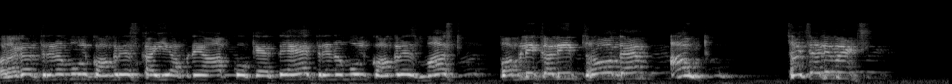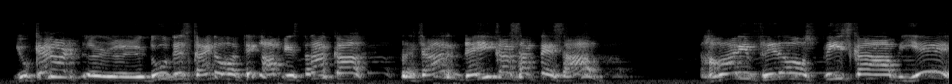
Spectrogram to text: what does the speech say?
और अगर तृणमूल कांग्रेस का ये अपने आप को कहते हैं, Trinamool Congress must publicly throw them out such elements you cannot do this kind of a thing आप इस तरह का प्रचार नहीं कर सकते साहब। हमारी फ्रीडम ऑफ़ स्पीच का आप ये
